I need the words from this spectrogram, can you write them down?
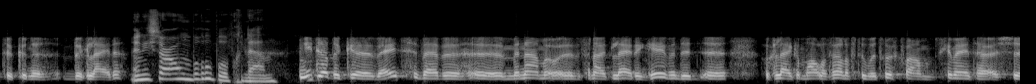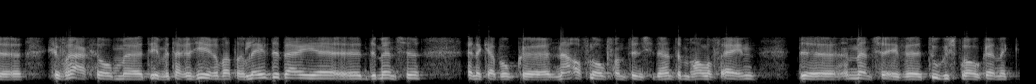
te kunnen begeleiden. En is daar al een beroep op gedaan? Niet dat ik weet. We hebben met name vanuit de leidinggevende gelijk om half elf toen we terugkwamen het gemeentehuis gevraagd om te inventariseren wat er leefde bij de mensen. En ik heb ook na afloop van het incident om half één de mensen even toegesproken. En ik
